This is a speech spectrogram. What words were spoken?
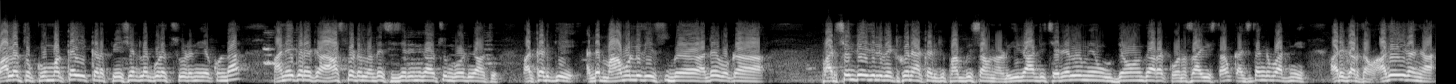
వాళ్ళతో కుమ్మక్క ఇక్కడ పేషెంట్లకు కూడా చూడనీయకుండా అనేక రకాల హాస్పిటల్ అంటే సిజరీన్ కావచ్చు ఇంకోటి కావచ్చు. అక్కడికి అంటే మామూలు తీసు అంటే ఒక పర్సంటేజీలు పెట్టుకొని అక్కడికి పంపిస్తా ఉన్నాడు. ఇలాంటి చర్యలు మేము ఉద్యమం ద్వారా కొనసాగిస్తాం. ఖచ్చితంగా వాటిని అరికడతాం. అదేవిధంగా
